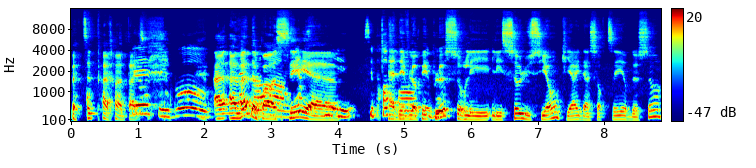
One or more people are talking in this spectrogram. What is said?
petite parenthèse. C'est beau. avant de passer euh, à développer plus sur les, les solutions qui aident à sortir de ça,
